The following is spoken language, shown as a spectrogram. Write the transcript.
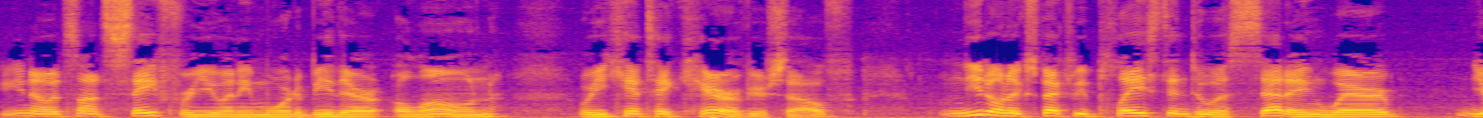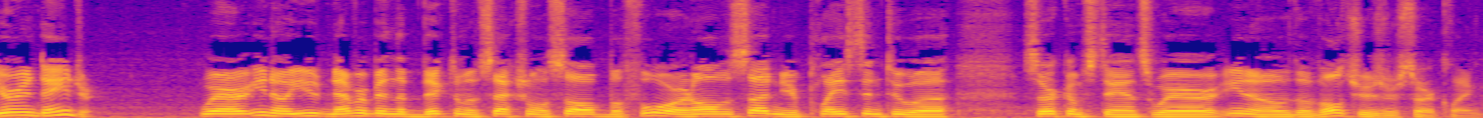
you know it's not safe for you anymore to be there alone or you can't take care of yourself. You don't expect to be placed into a setting where you're in danger. Where, you know, you've never been the victim of sexual assault before and all of a sudden you're placed into a circumstance where, you know, the vultures are circling.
